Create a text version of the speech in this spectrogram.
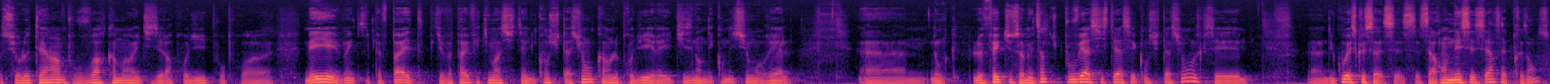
sur le terrain pour voir comment utiliser leurs produits, pour, euh, mais, qui ne peuvent, pas peuvent pas effectivement assister à une consultation quand le produit est réutilisé dans des conditions réelles. Euh, donc le fait que tu sois médecin, tu pouvais assister à ces consultations. C'est, du coup, est-ce que ça, rend nécessaire cette présence?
